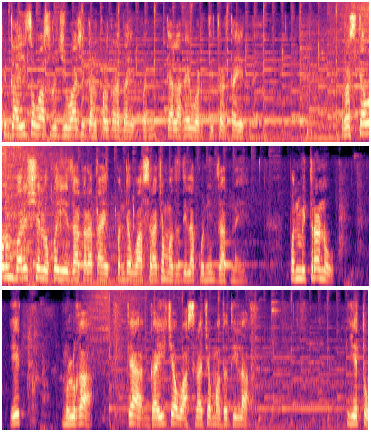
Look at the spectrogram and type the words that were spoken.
ते गाईचं वासरू जीवाची धडपड करत आहे पण त्याला काही वरती चढता येत नाही. रस्त्यावरून बरेचसे लोक ये जा करत आहेत पण त्या वासराच्या मदतीला कोणीच जात नाही. पण मित्रांनो एक मुलगा त्या गाईच्या वासराच्या मदतीला येतो.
